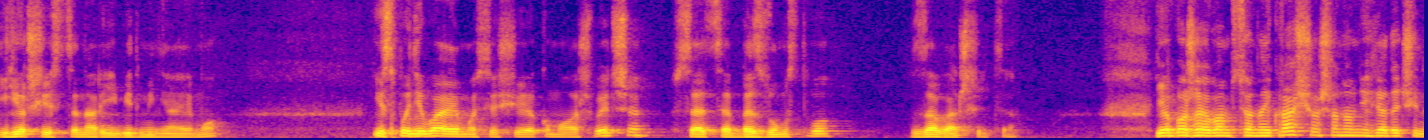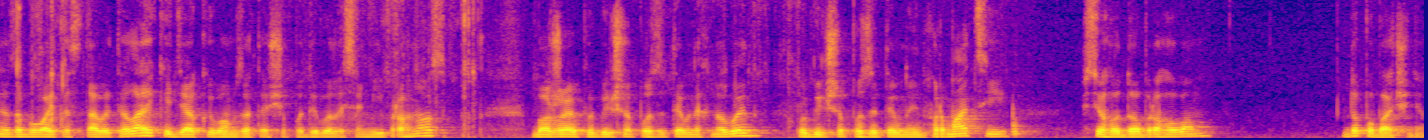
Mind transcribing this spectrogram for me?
гірші сценарії відміняємо. І сподіваємося, що якомога швидше все це безумство завершиться. Я бажаю вам всього найкращого, шановні глядачі. Не забувайте ставити лайки. Дякую вам за те, що подивилися мій прогноз. Бажаю побільше позитивних новин, побільше позитивної інформації. Всього доброго вам. До побачення.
